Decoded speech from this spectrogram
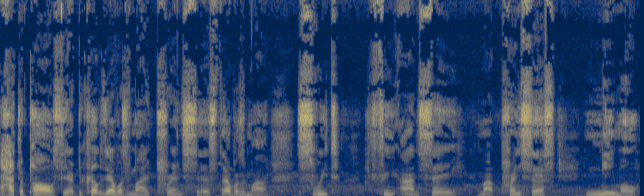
I had to pause there because that was my princess. That was my sweet fiance, my princess Nemo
